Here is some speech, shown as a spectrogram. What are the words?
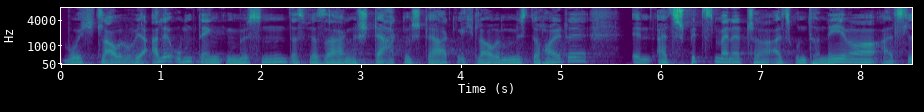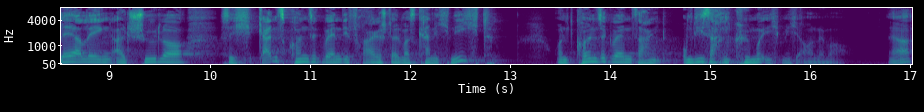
wo ich glaube, wo wir alle umdenken müssen, dass wir sagen, Stärken, Stärken. Ich glaube, man müsste heute in, als Spitzenmanager, als Unternehmer, als Lehrling, als Schüler sich ganz konsequent die Frage stellen, was kann ich nicht? Und konsequent sagen, um die Sachen kümmere ich mich auch nicht mehr. Ja,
